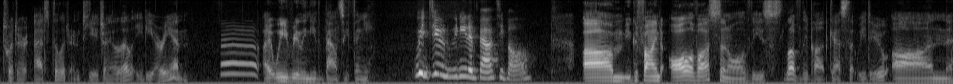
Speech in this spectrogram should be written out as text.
Twitter at Thilladren, T H I L L A D R E N. Uh, I- we really need the bouncy thingy. We do. We need a bouncy ball. Um, you can find all of us and all of these lovely podcasts that we do on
